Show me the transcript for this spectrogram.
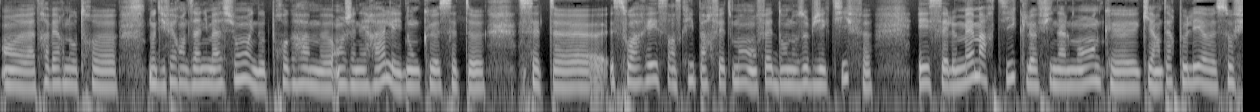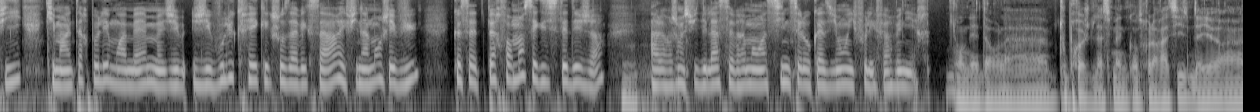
en, à travers notre, nos différentes animations et notre programme en général. Et donc cette cette soirée s'inscrit parfaitement en fait dans nos objectifs. Et c'est le même article finalement que, qui a interpellé Sophie, qui m'a interpellé moi-même. J'ai j'ai voulu créer quelque chose avec ça et finalement j'ai vu que cette performance existait déjà. Alors je me suis dit là c'est vraiment un signe, c'est l'occasion, il faut les faire venir. On est dans la tout proche de la semaine contre le racisme d'ailleurs, hein,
